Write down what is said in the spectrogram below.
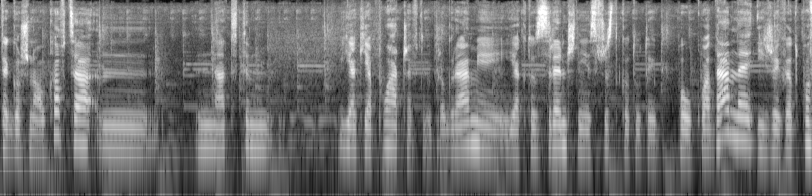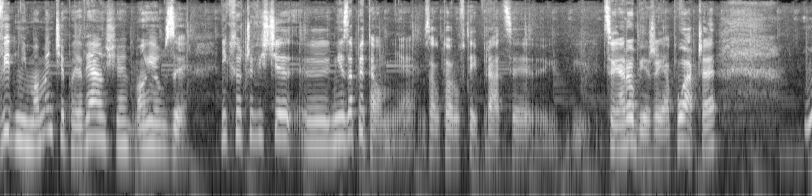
tegoż naukowca nad tym, jak ja płaczę w tym programie i jak to zręcznie jest wszystko tutaj poukładane i że w odpowiednim momencie pojawiają się moje łzy. Nikt oczywiście y, nie zapytał mnie z autorów tej pracy, y, co ja robię, że ja płaczę. No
